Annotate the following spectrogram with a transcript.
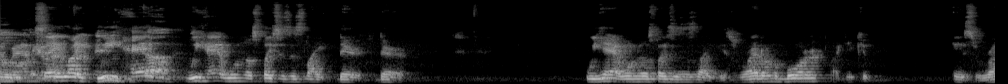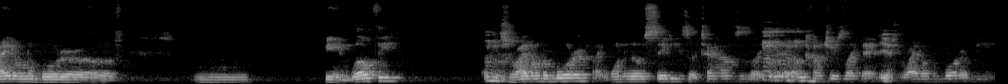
go. man. say like we had we had one of those places. It's like they're they're. We had one of those places. It's like it's right on the border. Like it could it's right on the border of mm, being wealthy. Like It's right on the border, like one of those cities or towns is like or Mhm. countries like that. Yeah. It's right on the border, being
